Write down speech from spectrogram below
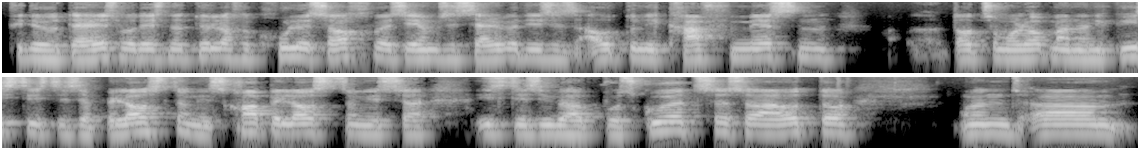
Für die Hotels war das natürlich eine coole Sache, weil sie haben sich selber dieses Auto nicht kaufen müssen, dazu mal hat man noch nicht gewusst, ist das eine Belastung, ist keine Belastung, ist, ist das überhaupt was Gutes, so ein Auto. Und ähm,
